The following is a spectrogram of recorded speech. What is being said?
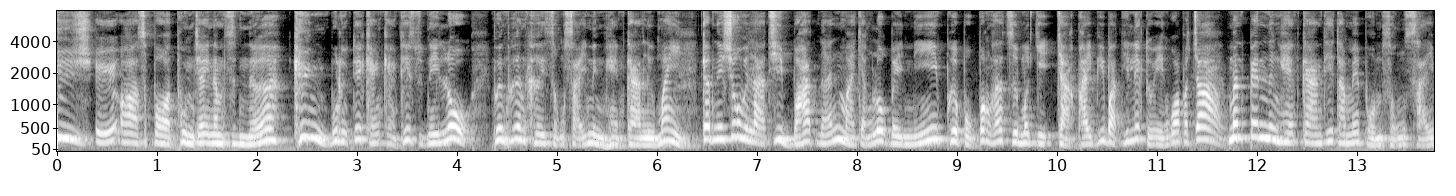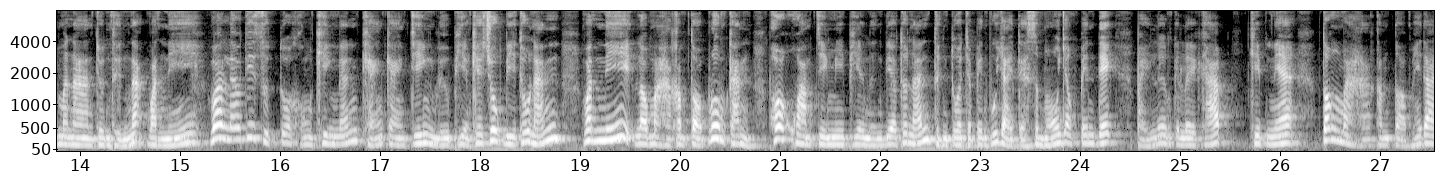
THAR Sport ภูมิใจนำเสนอ King บุรุษที่แข็งแกร่งที่สุดในโลก เพื่อนๆเคยสงสัยหนึ่งเหตุการณ์หรือไม่ กับในช่วงเวลาที่บาสนั้นมายังโลกใบนี้ เพื่อปกป้องทัตสึมากิจากภัยพิบัติที่เรียกตัวเองว่าพระเจ้า มันเป็นหนึ่งเหตุการณ์ที่ทำให้ผมสงสัยมานานจนถึงณวันนี้ ว่าแล้วที่สุดตัวของคิงนั้นแข็งแกร่งจริง หรือเพียงแค่โชคดีเท่านั้น วันนี้เรามาหาคำตอบร่วมกัน เพราะความจริงมีเพียงหนึ่งเดียวเท่านั้น ถึงตัวจะเป็นผู้ใหญ่แต่สมองยังเป็นเด็กไปเริ่มกันเลยครับคลิปนี้ต้องมาหาคำตอบให้ได้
